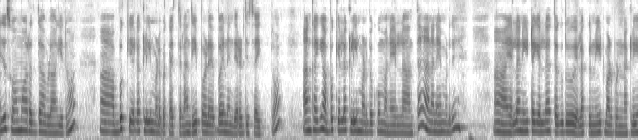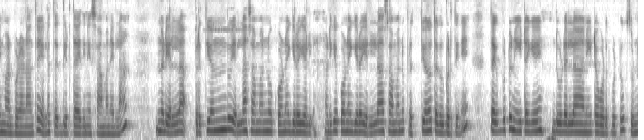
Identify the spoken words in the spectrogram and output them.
ಇದು ಸೋಮವಾರದ ಅವಳಾಗಿದ್ದು ಹಬ್ಬಕ್ಕೆಲ್ಲ ಕ್ಲೀನ್ ಮಾಡಬೇಕಾಯ್ತಲ್ಲ, ದೀಪಾವಳಿ ಹಬ್ಬ ಇನ್ನೊಂದು ಎರಡು ದಿವಸ ಇತ್ತು. ಹಂಗಾಗಿ ಹಬ್ಬಕ್ಕೆಲ್ಲ ಕ್ಲೀನ್ ಮಾಡಬೇಕು ಮನೆಯೆಲ್ಲ ಅಂತ ನಾನು ಏನು ಮಾಡಿದೆ ಎಲ್ಲ ನೀಟಾಗಿ ಎಲ್ಲ ತೆಗೆದು ಎಲ್ಲ ನೀಟ್ ಮಾಡಿಬಿಡೋಣ ಕ್ಲೀನ್ ಮಾಡಿಬಿಡೋಣ ಅಂತ ಎಲ್ಲ ತೆಗೆದಿಡ್ತಾ ಇದ್ದೀನಿ ಸಾಮಾನೆಲ್ಲ. ನೋಡಿ ಎಲ್ಲ, ಪ್ರತಿಯೊಂದು ಎಲ್ಲ ಸಾಮಾನು ಕೋಣೆಗಿರೋ ಎಲ್, ಅಡುಗೆ ಕೋಣೆಗಿರೋ ಎಲ್ಲ ಸಾಮಾನು ಪ್ರತಿಯೊಂದು ತೆಗೆದು ಬಿಡ್ತೀನಿ ತೆಗೆದ್ಬಿಟ್ಟು ನೀಟಾಗಿ ಧೂಳೆಲ್ಲ ನೀಟಾಗಿ ಹೊಡೆದ್ಬಿಟ್ಟು ಸುಣ್ಣ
